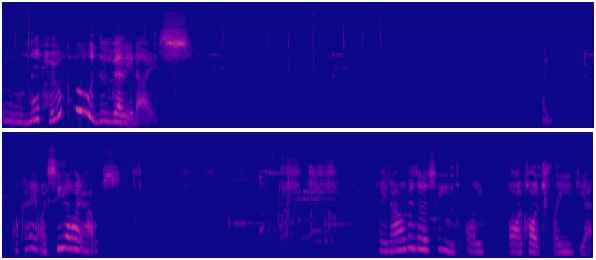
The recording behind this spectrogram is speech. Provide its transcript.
Ooh, more Pokemon, very nice. Okay, I see a lighthouse. Okay, now I'm gonna see if I oh I can't trade yet.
